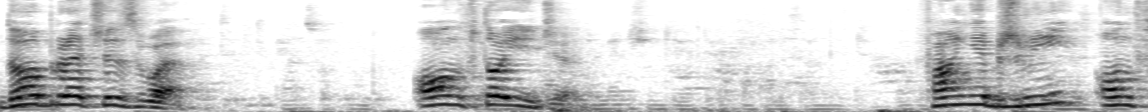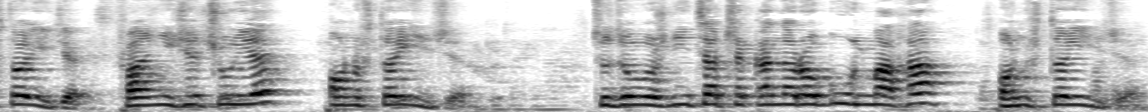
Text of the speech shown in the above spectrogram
Dobre czy złe. On w to idzie. Fajnie brzmi, on w to idzie. Fajnie się czuje, on w to idzie. Cudzołożnica czeka na rogu i macha, on w to idzie.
